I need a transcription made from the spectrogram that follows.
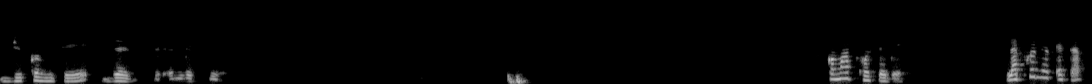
du comité de lecture. Comment procéder? La première étape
